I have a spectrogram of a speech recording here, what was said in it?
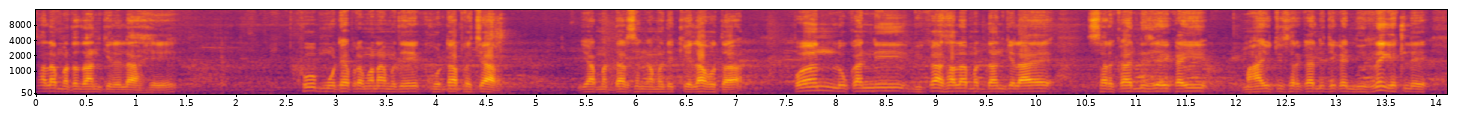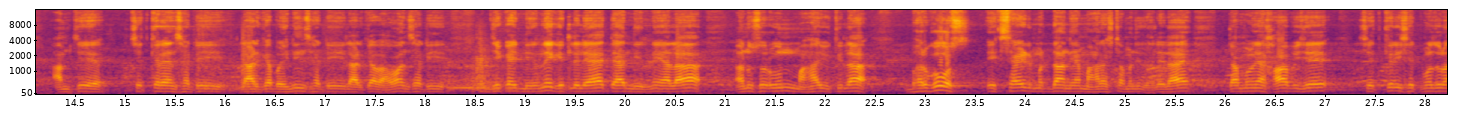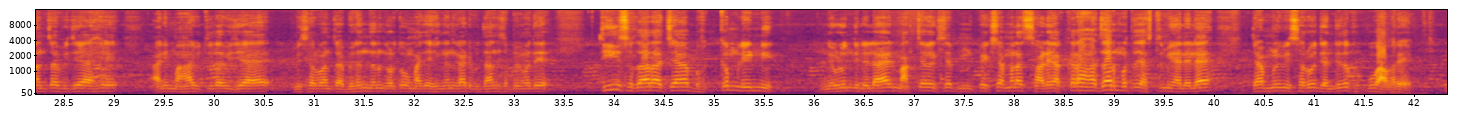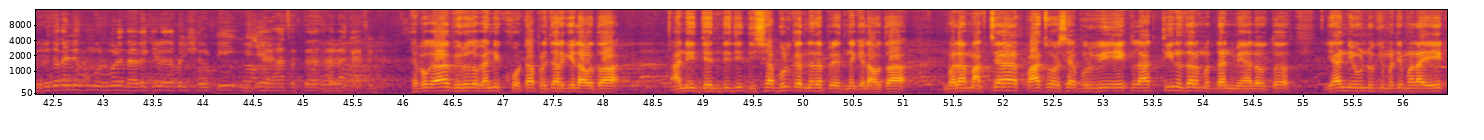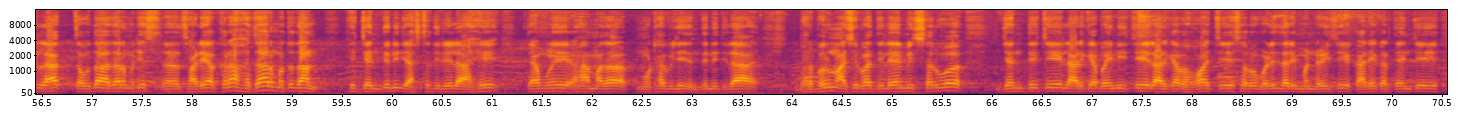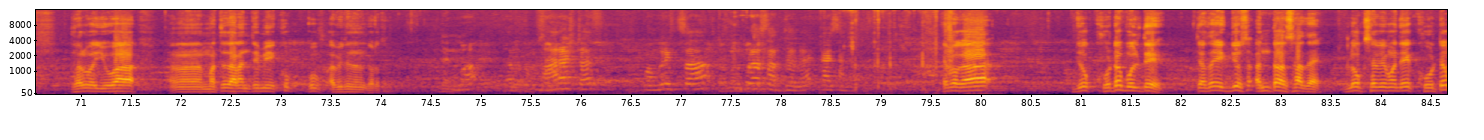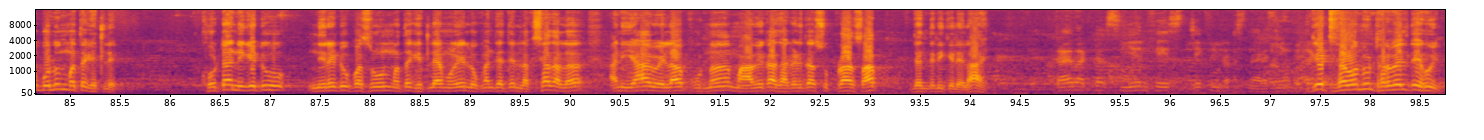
झाला मतदान केलेलं आहे. खूप मोठ्या प्रमाणामध्ये खोटा प्रचार या मतदारसंघामध्ये केला होता. पण लोकांनी विकासाला मतदान केलं आहे. सरकारने जे काही महायुती सरकारने जे काही निर्णय घेतले आमचे शेतकऱ्यांसाठी लाडक्या बहिणींसाठी लाडक्या भावांसाठी जे काही निर्णय घेतलेले आहे त्या निर्णयाला अनुसरून महायुतीला भरघोस एक साईड मतदान या महाराष्ट्रामध्ये झालेलं आहे. त्यामुळे हा विजय शेतकरी शेतमजुरांचा विजय आहे आणि महायुतीचा विजय आहे. मी सर्वांचं अभिनंदन करतो. माझ्या हिंगणघाट विधानसभेमध्ये तीस हजाराच्या भक्कम लीडनी निवडून दिलेलं आहे. मागच्या पेक्षा पेक्षा मला साडे अकरा हजार मतं जास्त मिळालेलं आहे. त्यामुळे मी सर्व जनतेचा खूप खूप आभार आहे. विरोधकांनी खूप दावे केले पण शेवटी विजय हा सत्ता झाला काय हे बघा विरोधकांनी खोटा प्रचार केला होता आणि जनतेची दिशाभूल करण्याचा प्रयत्न केला होता. मला मागच्या पाच वर्षापूर्वी एक लाख तीन हजार मतदान मिळालं होतं. या निवडणुकीमध्ये मला एक लाख चौदा हजार म्हणजे साडे अकरा हजार मतदान हे जनतेने जास्त दिलेलं आहे. त्यामुळे हा माझा मोठा विजय जनतेने दिला. भरभरून आशीर्वाद दिले. आहे मी सर्व जनतेचे लाडक्या बहिणीचे लाडक्या भावाचे सर्व वडीलधारी मंडळीचे कार्यकर्त्यांचे सर्व युवा मतदारांचे मी खूप खूप अभिनंदन करतो. महाराष्ट्रात काँग्रेसचा काय सांगा हे बघा जो खोटं बोलते त्याचा एक दिवस अंत असाच आहे. लोकसभेमध्ये खोटं बोलून मतं घेतले. खोटा निगेटिव्ह निगेटिव्ह पसरवून मतं घेतल्यामुळे लोकांच्या ते लक्षात आलं आणि यावेळेला पूर्ण महाविकास आघाडीचा सुपडा साफ जनतेने केलेला आहे. काय वाटतं सीएम फेस जे कोण असणार आहे जे ठरवून ठरवेल ते होईल.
